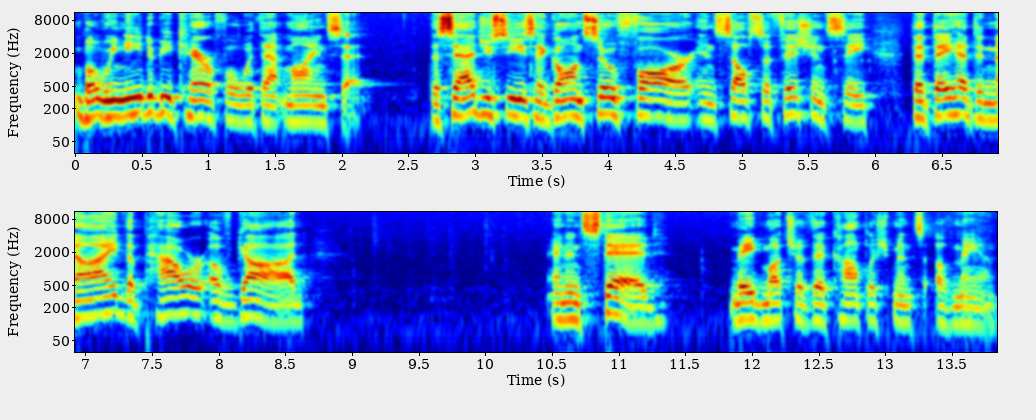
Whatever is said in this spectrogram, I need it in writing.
But we need to be careful with that mindset. The Sadducees had gone so far in self sufficiency that they had denied the power of God and instead made much of the accomplishments of man.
